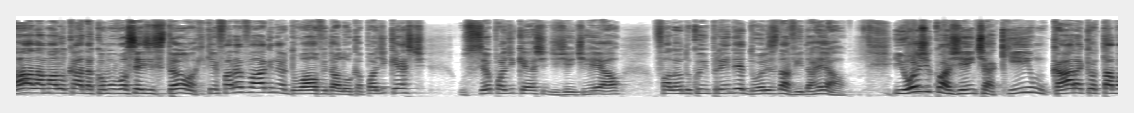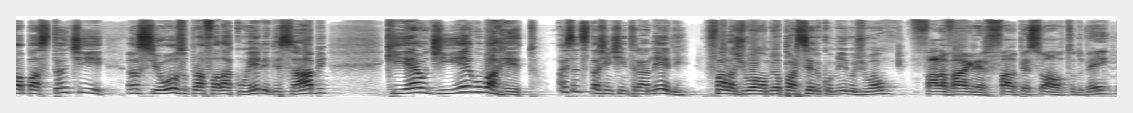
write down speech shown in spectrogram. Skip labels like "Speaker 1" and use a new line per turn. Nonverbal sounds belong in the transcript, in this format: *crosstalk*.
Fala malucada, como vocês estão? Aqui quem fala é Wagner, do Alve da Louca Podcast, o seu podcast de gente real, falando com empreendedores da vida real. E hoje com a gente aqui, um cara que eu estava bastante ansioso para falar com ele, ele sabe, que é o Diego Barreto. Mas antes da gente entrar nele, fala João, meu parceiro comigo, João.
Fala Wagner, fala pessoal, tudo bem?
